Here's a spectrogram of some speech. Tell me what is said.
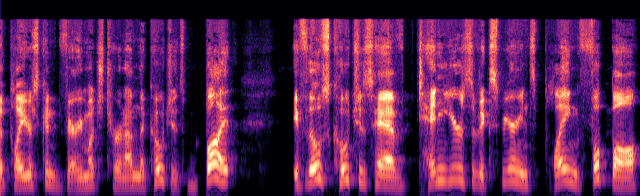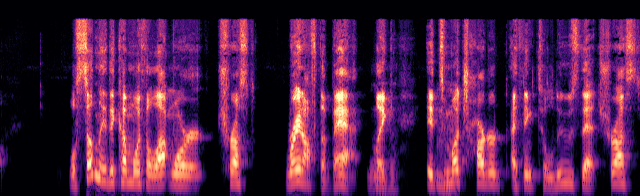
the players can very much turn on the coaches. But if those coaches have 10 years of experience playing football, well, suddenly they come with a lot more trust right off the bat. Mm-hmm. Like it's mm-hmm. much harder, I think, to lose that trust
